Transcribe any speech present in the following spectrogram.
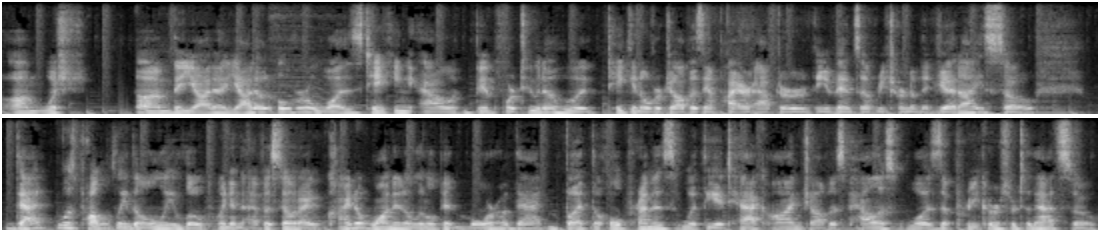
um, which um, the yada yada over was taking out Bib Fortuna, who had taken over Jabba's empire after the events of Return of the Jedi. So that was probably the only low point in the episode. I kind of wanted a little bit more of that, but the whole premise with the attack on Jabba's palace was a precursor to that. So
